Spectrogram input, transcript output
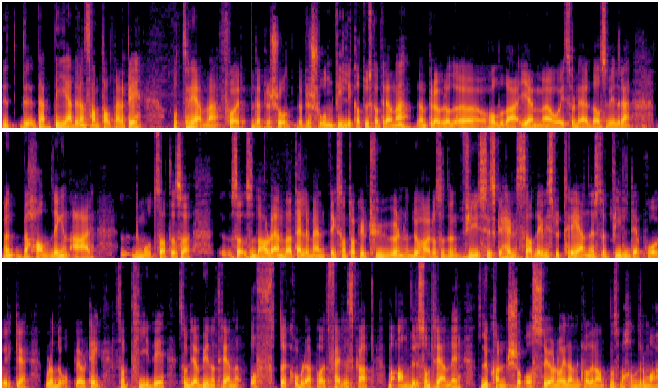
Det, det, det er bedre enn samtaleterapi. Å trene for depresjon. Depresjon vil ikke at du skal trene. Den prøver å holde deg hjemme og isolere deg osv. Men behandlingen er det motsatte. Så, så, så, da har du enda et element sant, av kulturen. Du har også den fysiske helsa di. Hvis du trener, så vil det påvirke hvordan du opplever ting. Samtidig som det å begynne å trene ofte kobler deg på et fellesskap med andre som trener. Så du kanskje også gjør noe i denne kvadranten som handler om å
